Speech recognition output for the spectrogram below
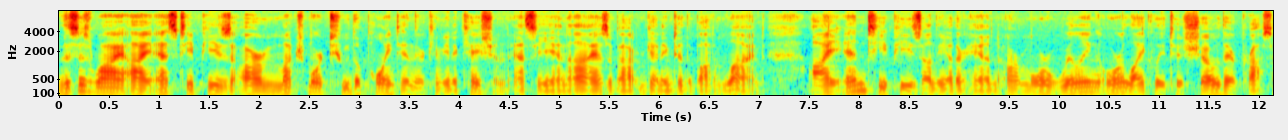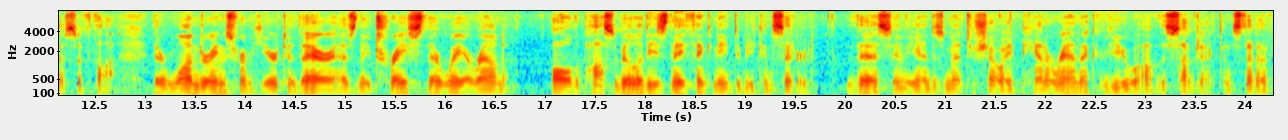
This is why ISTPs are much more to the point in their communication. SENI is about getting to the bottom line. INTPs, on the other hand, are more willing or likely to show their process of thought, their wanderings from here to there as they trace their way around all the possibilities they think need to be considered. This, in the end, is meant to show a panoramic view of the subject instead of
